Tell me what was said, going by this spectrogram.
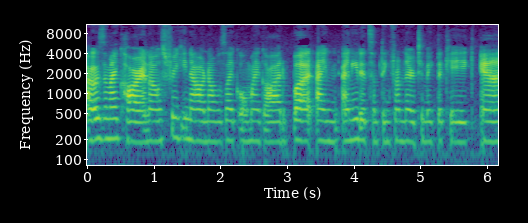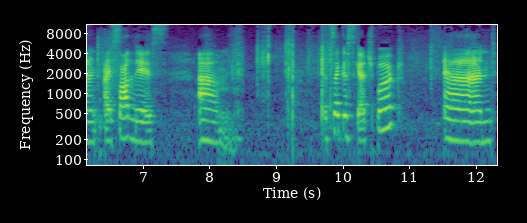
I was in my car and I was freaking out and I was like, oh my god, but I, I needed something from there to make the cake and I saw this. Um, it's like a sketchbook and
